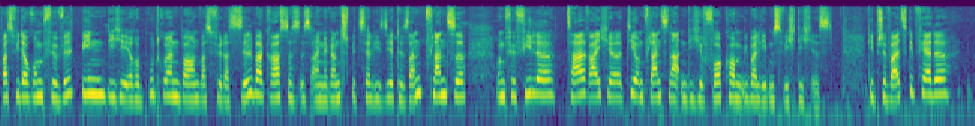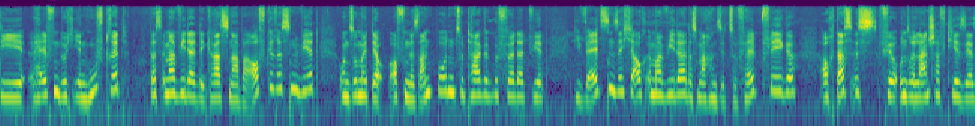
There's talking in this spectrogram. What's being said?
Was wiederum für Wildbienen, die hier ihre Brutröhren bauen, was für das Silbergras, das ist eine ganz spezialisierte Sandpflanze und für viele zahlreiche Tier- und Pflanzenarten, die hier vorkommen, überlebenswichtig ist. Die Przewalski-Pferde, die helfen durch ihren Huftritt, dass immer wieder die Grasnarbe aufgerissen wird und somit der offene Sandboden zutage gefördert wird. Die wälzen sich ja auch immer wieder, das machen sie zur Feldpflege. Auch das ist für unsere Landschaft hier sehr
